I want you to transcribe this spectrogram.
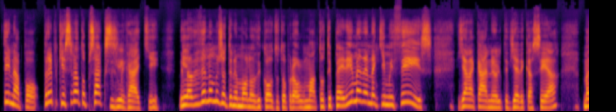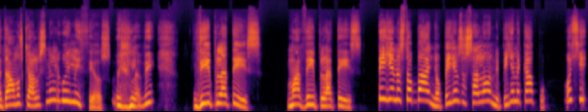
τι να πω, πρέπει και εσύ να το ψάξεις λιγάκι. Δηλαδή, δεν νομίζω ότι είναι μόνο δικό του το πρόβλημα. Το ότι περίμενε να κοιμηθείς για να κάνει όλη τη διαδικασία. Μετά όμως κι άλλος είναι λίγο ηλίθιος. Δηλαδή, δίπλα της. Μα δίπλα της. Πήγαινε στο μπάνιο, πήγαινε στο σαλόνι, πήγαινε κάπου όχι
